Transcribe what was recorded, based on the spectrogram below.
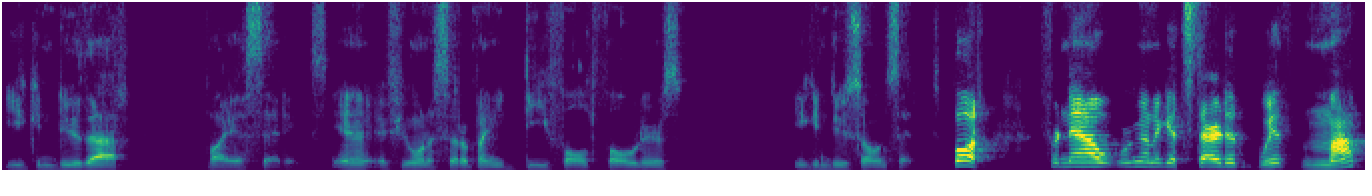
you can do that via settings. Yeah, if you want to set up any default folders, you can do so in settings. But for now, we're going to get started with map.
